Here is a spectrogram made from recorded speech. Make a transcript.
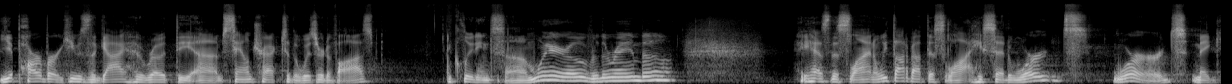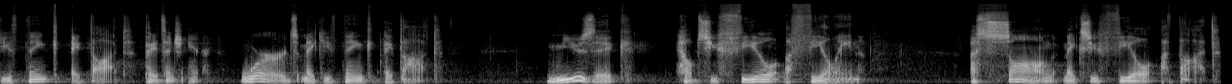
Yip Harburg, he was the guy who wrote the um, soundtrack to The Wizard of Oz, including Somewhere Over the Rainbow. He has this line, and we thought about this a lot. He said, Words, words make you think a thought. Pay attention here. Words make you think a thought. Music helps you feel a feeling. A song makes you feel a thought.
